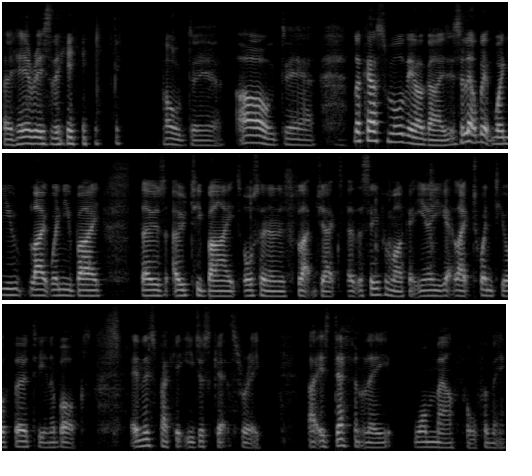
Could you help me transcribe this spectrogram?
so here is the oh dear oh dear look how small they are guys it's a little bit when you like when you buy those Oaty bites, also known as flapjacks, at the supermarket. You know, you get like 20 or 30 in a box. In this packet, you just get three. That is definitely one mouthful for me.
